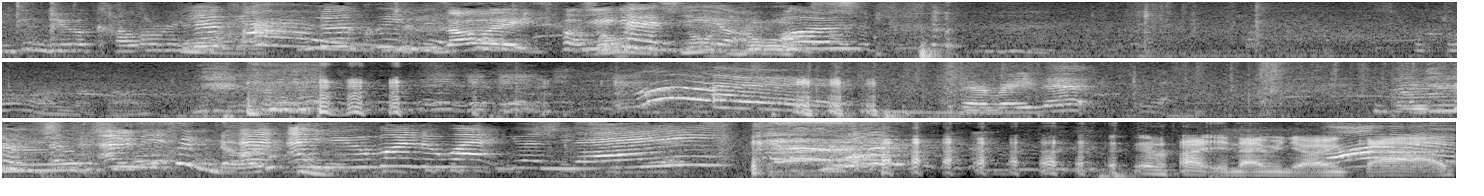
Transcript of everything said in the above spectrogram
You can do a coloring look, look, can Zoe, Zoe, it's not yours. It though. Did I read it? She doesn't know. And you want to write your name? Write your name in your own card.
